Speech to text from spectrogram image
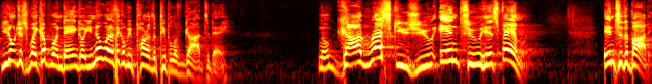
you don't just wake up one day and go, you know what, I think I'll be part of the people of God today. No, God rescues you into his family. into the body.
